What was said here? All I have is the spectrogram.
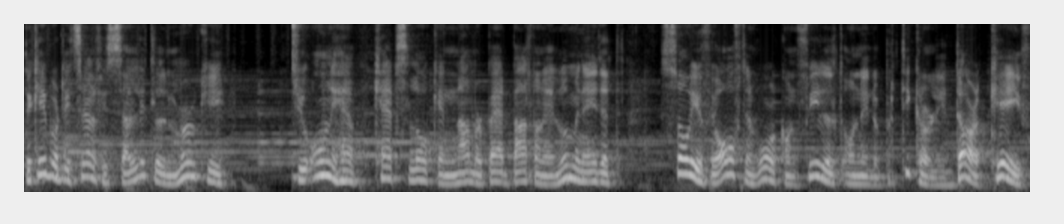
The keyboard itself is a little murky, you only have caps lock and number pad button illuminated, so if you often work on field or in a particularly dark cave,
